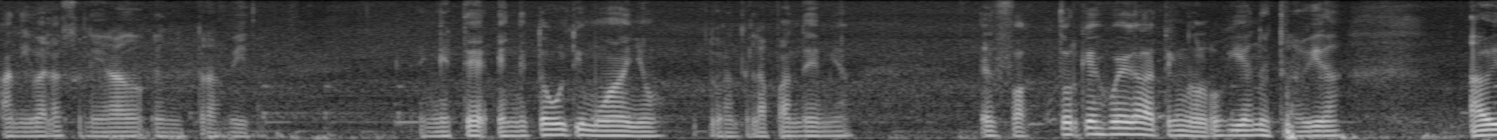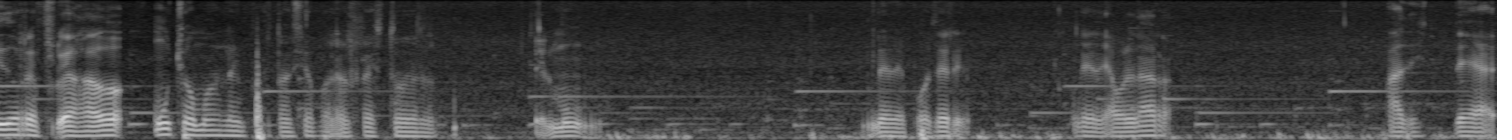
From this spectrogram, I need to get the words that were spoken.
a nivel acelerado en nuestras vidas. En, este, en estos últimos años, durante la pandemia, el factor que juega la tecnología en nuestra vida ha habido reflejado mucho más la importancia para el resto del, del mundo. De poder de hablar a, de,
